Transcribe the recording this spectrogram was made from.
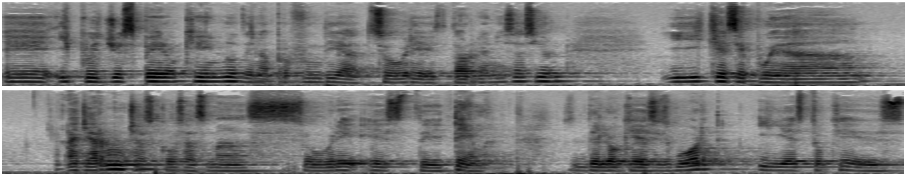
Eh, y pues yo espero que nos den la profundidad sobre esta organización y que se pueda hallar muchas cosas más sobre este tema, de lo que es SWORD y esto que es,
